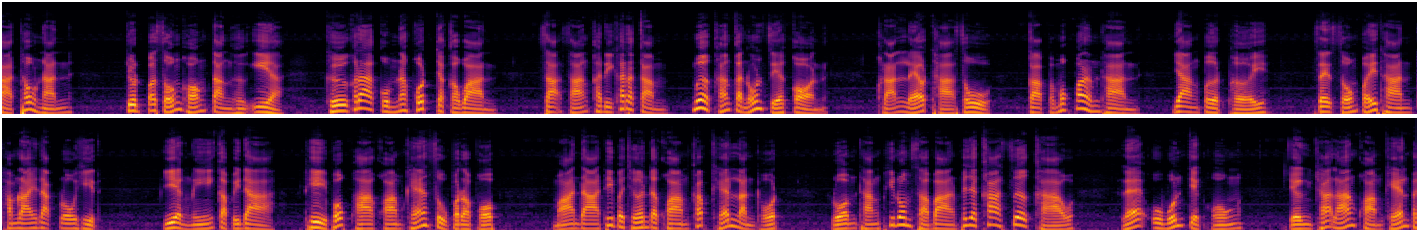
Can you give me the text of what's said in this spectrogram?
กาสเท่านั้น จุดประสงค์ของตังหึงเอีย คือฆรากลุ่มนักพจน์จักรวาล สะสางคดีฆาตกรรมเมื่อครั้งกันโน้นเสียก่อน ครั้นแล้วทาสู้กับประมุขพระนำทานอย่างเปิดเผย เสร็จสมปริธานทำลายดักโลหิต เยี่ยงนี้กับปิดาที่พกพาความแค้นสู่ประภพมารดาที่เผชิญแต่ความคับแค้นลันทด รวมทั้งพี่ร่วมสาบานพระยาฆ่าเสื้อขาว และอุบุญเจกหง จึงชะล้างความแค้นไป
